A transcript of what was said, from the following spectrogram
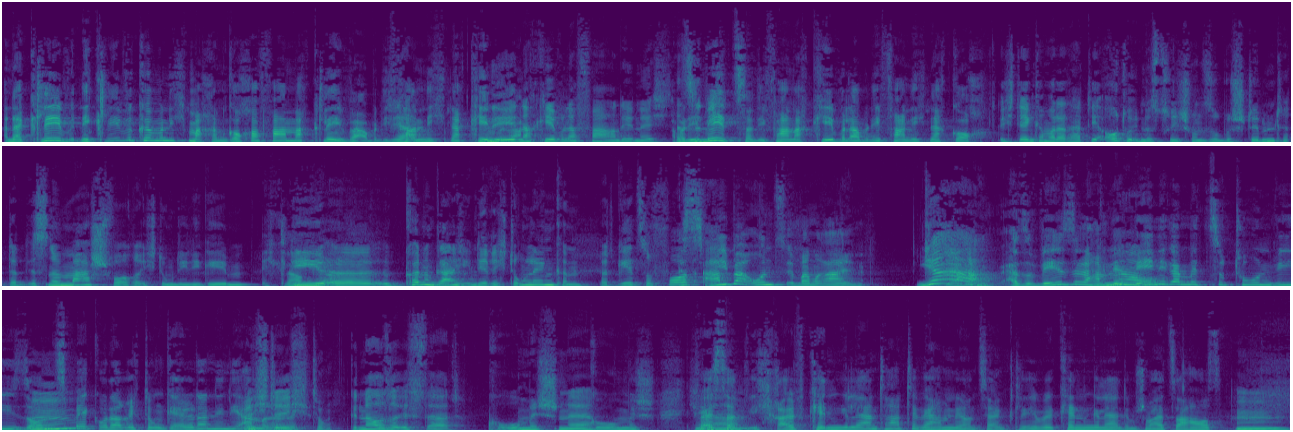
An der Kleve, nee, Kleve können wir nicht machen. Gocher fahren nach Kleve, aber die Ja. fahren nicht nach Keveler. Nee, nach Keveler fahren die nicht. aber Das die sind, Wezer, die fahren nach Keveler, aber die fahren nicht nach Goch. ich denke mal, das hat die Autoindustrie schon so bestimmt. Das ist eine Marschvorrichtung, die die geben. Ich glaub, Die ja. äh, können gar nicht in die Richtung lenken. Das geht sofort Ist ab. wie bei uns über den Rhein. Ja, haben, also Wesel haben Genau. Mhm. wir weniger mit zu tun wie Sonsbeck oder Richtung Geldern in die andere richtig. Richtung. Genau so ist das. Komisch, ne? Komisch. Ich weiß nicht, wie ich Ralf kennengelernt hatte. Wir haben ja uns ja in Kleve kennengelernt, im Schweizer Haus, in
